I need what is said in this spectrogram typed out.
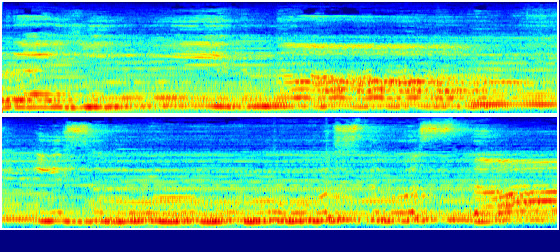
Україна із вуст в.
